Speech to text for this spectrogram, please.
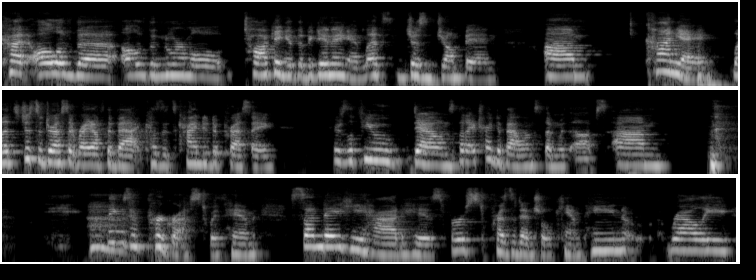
Cut all of the all of the normal talking at the beginning, and let's just jump in. Um, Kanye, let's just address it right off the bat because it's kind of depressing. There's a few downs, but I tried to balance them with ups. Um, things have progressed with him. Sunday, he had his first presidential campaign rally.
